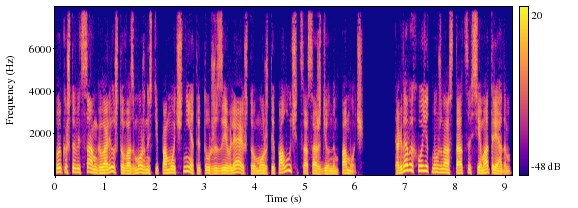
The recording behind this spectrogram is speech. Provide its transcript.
Только что ведь сам говорил, что возможности помочь нет, и тут же заявляю, что может и получится осажденным помочь. Тогда, выходит, нужно остаться всем отрядом.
